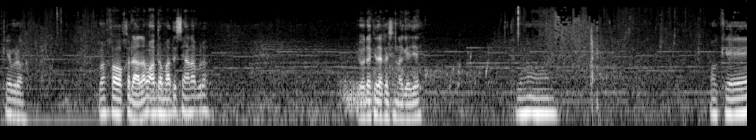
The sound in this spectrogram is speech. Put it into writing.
Oke, okay, Bro. Cuma kalau ke dalam otomatis nyala, Bro. Ya udah kita ke sini lagi aja. Come on. Oke. Okay.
